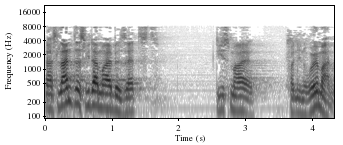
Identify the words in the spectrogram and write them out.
Das Land ist wieder mal besetzt. Diesmal von den Römern.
